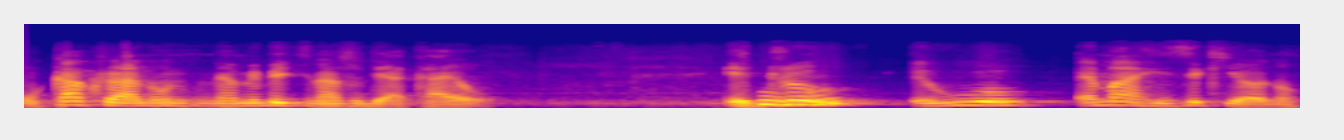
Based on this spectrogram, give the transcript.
ɔkakra no nyame bɛgyina so de akae o eduru ewuo ɛma hezekiel no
